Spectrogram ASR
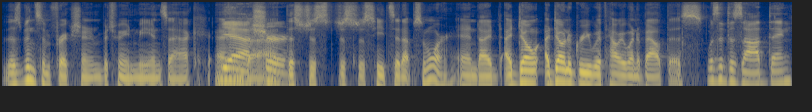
there's been some friction between me and Zack. And, Yeah, uh, sure. This just just just heats it up some more, and I I don't I don't agree with how he went about this. Was it the Zod thing?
